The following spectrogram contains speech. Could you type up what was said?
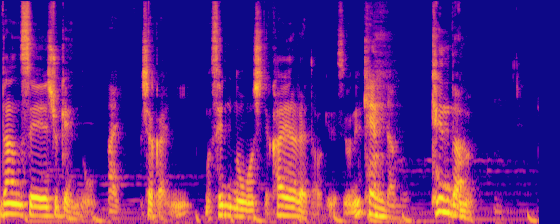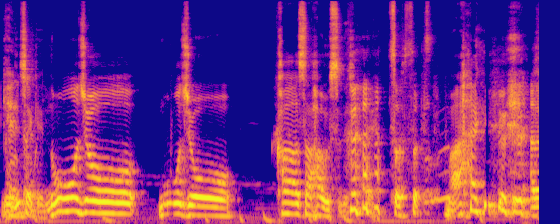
男性主権のはい社会に、まあ、洗脳して変えられたわけですよね。ケンダム。ケンダム。うん何でしたっけ？農場、農場、カーサハウスでしたね。そうそうそう。まあ、ああいう、あの、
